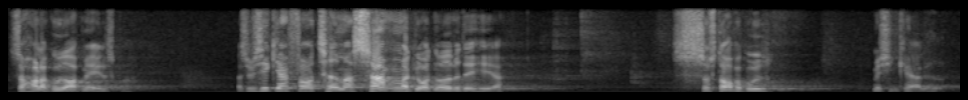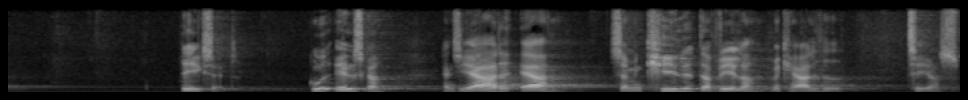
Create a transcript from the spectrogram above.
så holder Gud op med at elske mig. Altså hvis ikke jeg får taget mig sammen og gjort noget ved det her, så stopper Gud med sin kærlighed. Det er ikke sandt. Gud elsker, hans hjerte er som en kilde, der vælger med kærlighed til os.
